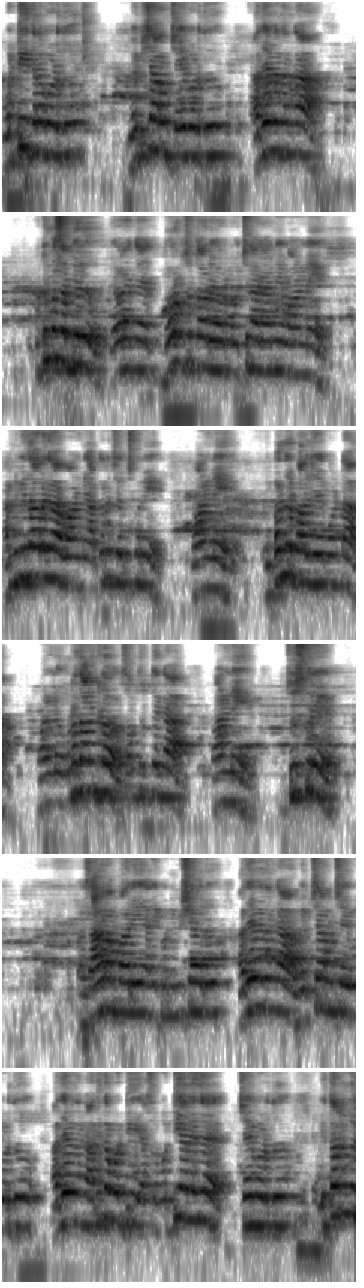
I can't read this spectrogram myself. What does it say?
వడ్డీ తినకూడదు వ్యభిచారం చేయకూడదు. అదేవిధంగా కుటుంబ సభ్యులు ఎవరైతే దూరపు చుట్టాలు ఎవరైనా వచ్చినా కానీ వాళ్ళని అన్ని విధాలుగా వాళ్ళని అక్కను చేర్చుకుని వాళ్ళని ఇబ్బందులు పాలు చేయకుండా వాళ్ళు ఉన్న దాంట్లో సంతృప్తిగా వాళ్ళని చూసుకుని సాగరంపాలి అనే కొన్ని విషయాలు అదేవిధంగా వ్యభిచారం చేయకూడదు అదేవిధంగా అధిక వడ్డీ అసలు వడ్డీ అనేదే చేయకూడదు ఇతరులు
